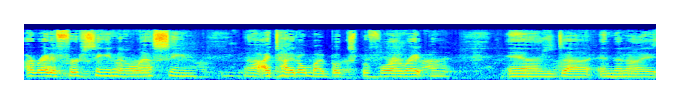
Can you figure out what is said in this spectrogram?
I write a first scene and a last scene. Uh, I title my books before I write them, and uh, and then I,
